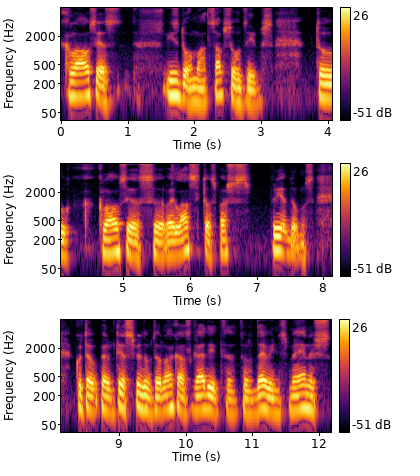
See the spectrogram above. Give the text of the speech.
klausies izdomātas apsūdzības, tu klausies vai lasi tos pašus spriedumus, kur tev, piemēram, tiesas spriedumu tev nākās gaidīt tur deviņus mēnešus,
